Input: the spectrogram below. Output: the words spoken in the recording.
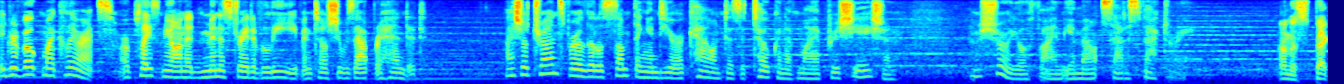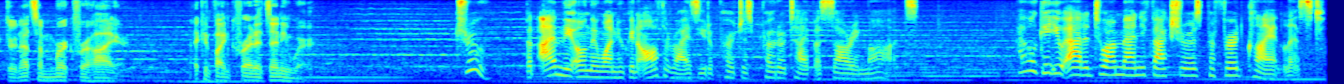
They'd revoke my clearance, or place me on administrative leave until she was apprehended. I shall transfer a little something into your account as a token of my appreciation. I'm sure you'll find the amount satisfactory. I'm a Spectre, not some merc for hire. I can find credits anywhere. True, but I'm the only one who can authorize you to purchase prototype Asari mods. I will get you added to our manufacturer's preferred client list.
